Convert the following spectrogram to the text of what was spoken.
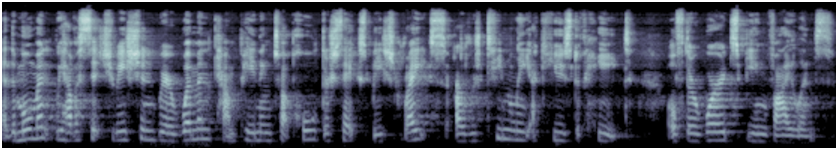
At the moment, we have a situation where women campaigning to uphold their sex based rights are routinely accused of hate, of their words being violence.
